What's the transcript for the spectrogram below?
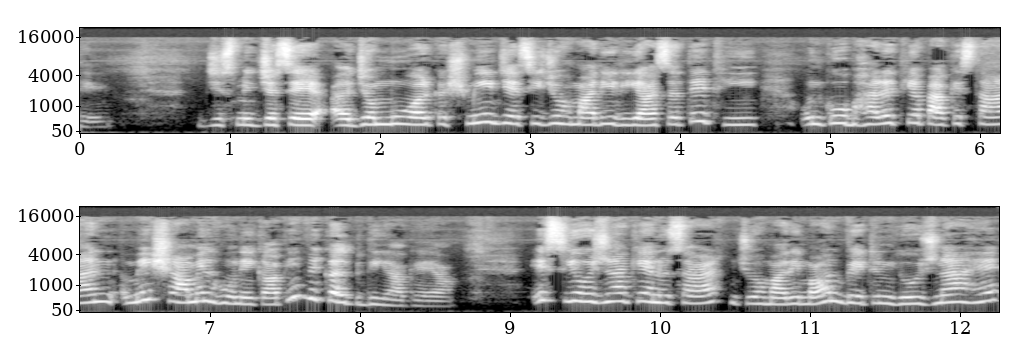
थे। जिसमें जैसे जम्मू और कश्मीर जैसी जो हमारी रियासतें थी, उनको भारत या पाकिस्तान में शामिल होने का भी विकल्प दिया गया। इस योजना के अनुसार, जो हमारी माउंट बेटन योजना है,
